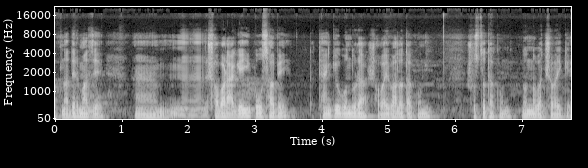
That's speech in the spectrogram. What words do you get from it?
আপনাদের মাঝে সবার আগেই পৌঁছাবে। থ্যাংক ইউ বন্ধুরা সবাই ভালো থাকুন সুস্থ থাকুন ধন্যবাদ সবাইকে।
